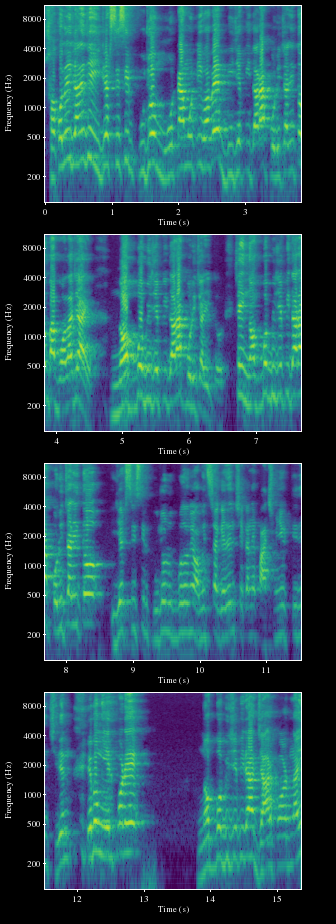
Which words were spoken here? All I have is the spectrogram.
সকলেই জানে যে ইজেডসিসির পুজো মোটামুটি ভাবে বিজেপি দ্বারা পরিচালিত বা বলা যায় নব্য বিজেপি দ্বারা পরিচালিত। সেই নব্য বিজেপি দ্বারা পরিচালিত ইজেডসিসির পুজোর উদ্বোধনে অমিত শাহ গেলেন, সেখানে পাঁচ মিনিট তিনি ছিলেন এবং এরপরে নব্য বিজেপিরা যার পর নাই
